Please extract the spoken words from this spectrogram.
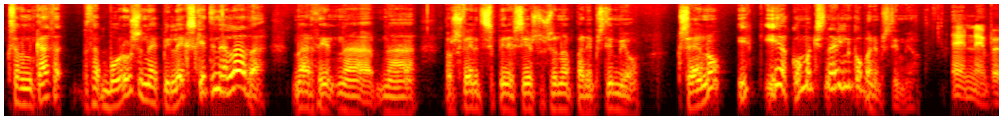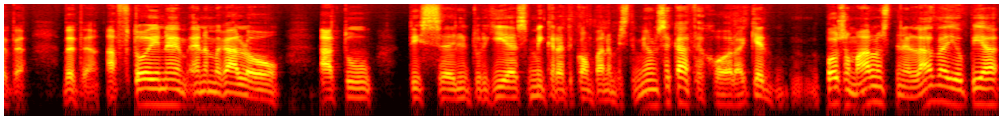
ξαφνικά θα, θα μπορούσε να επιλέξει και την Ελλάδα να, έρθει, να, να προσφέρει τις υπηρεσίες του σε ένα πανεπιστήμιο ξένο ή, ή ακόμα και στην ελληνικό πανεπιστήμιο. Ε, ναι, βέβαια. βέβαια. Αυτό είναι ένα μεγάλο ατού της ε, λειτουργίας μη κρατικών πανεπιστημίων σε κάθε χώρα και πόσο μάλλον στην Ελλάδα η οποία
